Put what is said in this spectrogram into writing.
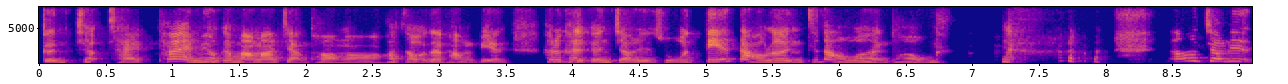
跟教才，他也没有跟妈妈讲痛哦，他知道我在旁边，他就开始跟教练说：“我跌倒了，你知道我很痛。”然后教练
